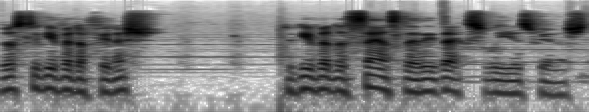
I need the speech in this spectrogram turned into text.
just to give it a finish. to give it a sense that it actually is finished.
